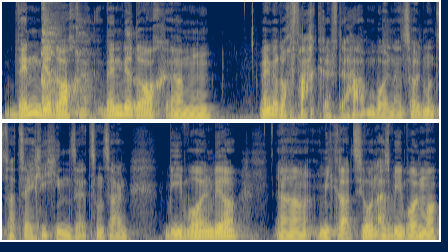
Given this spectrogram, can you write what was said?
wenn wir doch, wenn wir doch ähm, wenn wir doch Fachkräfte haben wollen, dann sollten wir uns tatsächlich hinsetzen und sagen, wie wollen wir äh, Migration, also wie wollen wir,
